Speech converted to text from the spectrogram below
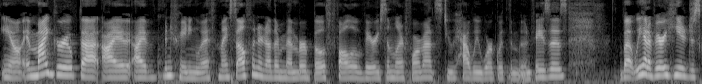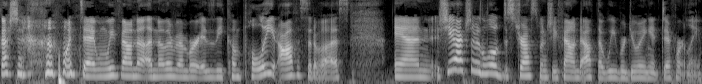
You know, in my group that I I've been training with, myself and another member both follow very similar formats to how we work with the moon phases. But we had a very heated discussion one day when we found out another member is the complete opposite of us. And she actually was a little distressed when she found out that we were doing it differently.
